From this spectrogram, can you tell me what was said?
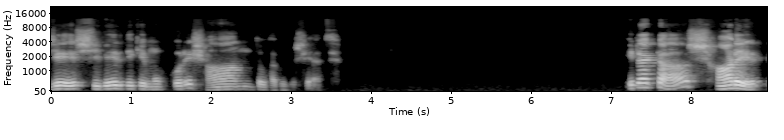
যে শিবের দিকে মুখ করে শান্তভাবে বসে আছে। এটা একটা ষাঁড়ের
